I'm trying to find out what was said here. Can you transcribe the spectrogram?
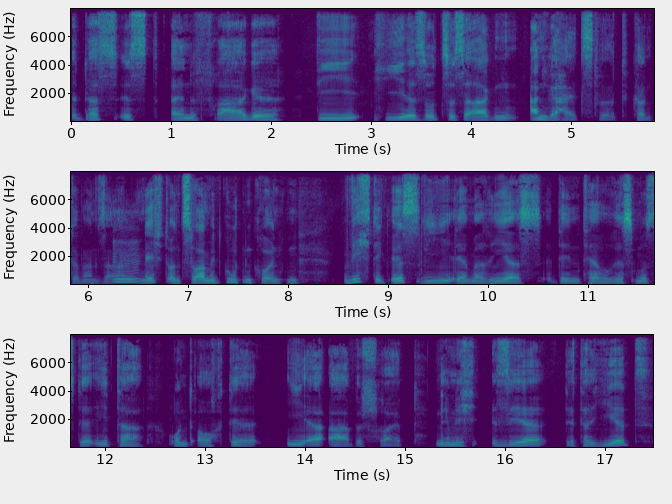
das ist eine Frage, die hier sozusagen angeheizt wird, könnte man sagen, mhm. nicht? Und zwar mit guten Gründen. Wichtig ist, wie der Marias den Terrorismus der ETA und auch der IRA beschreibt, nämlich sehr detailliert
